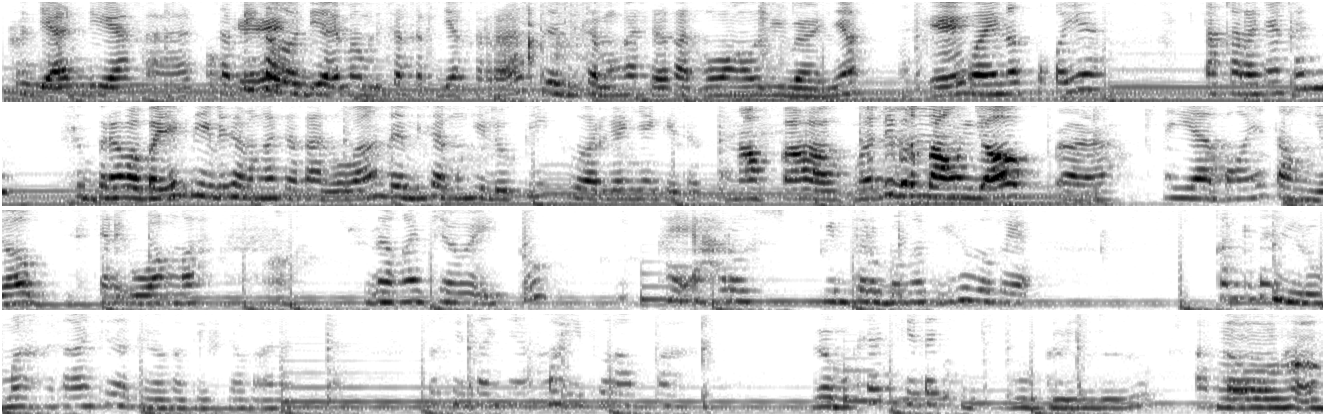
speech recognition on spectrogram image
kerjaan dia kan tapi Oke. kalau dia emang bisa kerja keras dan bisa menghasilkan uang lebih banyak Oke. why not pokoknya takarannya kan seberapa banyak dia bisa menghasilkan uang dan bisa menghidupi keluarganya gitu kan Nafkah. Berarti bertanggung jawab lah ya. iya pokoknya tanggung jawab bisa cari uang lah Oh. sedangkan cewek itu kayak harus pinter banget gitu loh kayak kan kita di rumah misalkan kita lagi nonton TV sama anak kita terus ditanya mah itu apa gak mungkin kita googling dulu atau Hmm,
